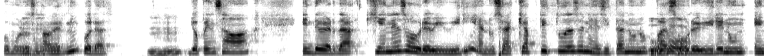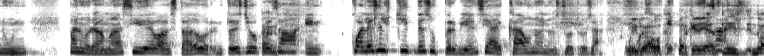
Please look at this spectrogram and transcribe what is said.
como los Ujú. cavernícolas. Ujú. Yo pensaba en de verdad quiénes sobrevivirían, o sea, qué aptitudes se necesitan uno para Duro. sobrevivir en un, en un panorama así devastador. Entonces yo Claro. pensaba en cuál es el kit de supervivencia de cada uno de nosotros. O sea, Muy ¿Cómo bravo. Porque no,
